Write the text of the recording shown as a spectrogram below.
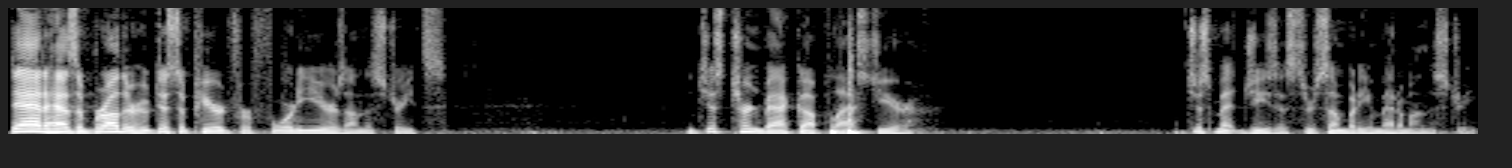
dad has a brother who disappeared for 40 years on the streets. He just turned back up last year. Just met Jesus through somebody who met him on the street.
